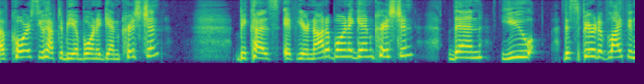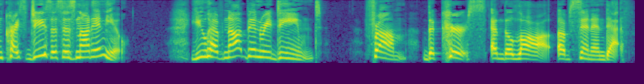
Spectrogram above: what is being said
of course, you have to be a born again Christian because if you're not a born again Christian, then you, the spirit of life in Christ Jesus is not in you. You have not been redeemed from the curse and the law of sin and death.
